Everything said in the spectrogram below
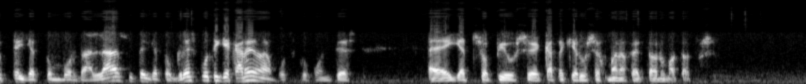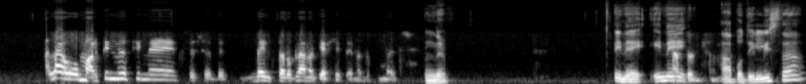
Ούτε για τον Μπορδαλάς, ούτε για τον Κρέσπο, ούτε για κανέναν από τους προπονητές ε, για τους οποίους ε, κατά καιρούς έχουμε αναφέρει τα ονόματά τους. Αλλά ο Μαρτίνες είναι, ξέρεις, ε, μπαίνει στο αεροπλάνο και έρχεται, να το πούμε έτσι. Ναι. Είναι, είναι από τη λίστα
